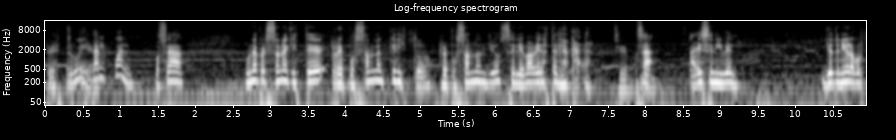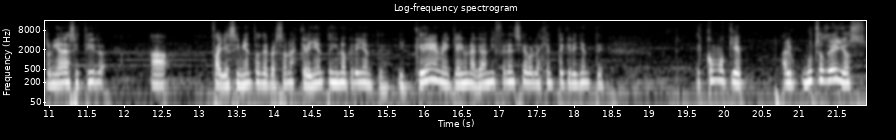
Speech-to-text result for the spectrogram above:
Te Es- destruye. es tal cual. O sea, una persona que esté reposando en Cristo, reposando en Dios, se le va a ver hasta en la cara. Sí. O sea, a ese nivel. Yo he tenido la oportunidad de asistir a fallecimientos de personas creyentes y no creyentes. Y créeme que hay una gran diferencia con la gente creyente. Es como que al- muchos de ellos,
